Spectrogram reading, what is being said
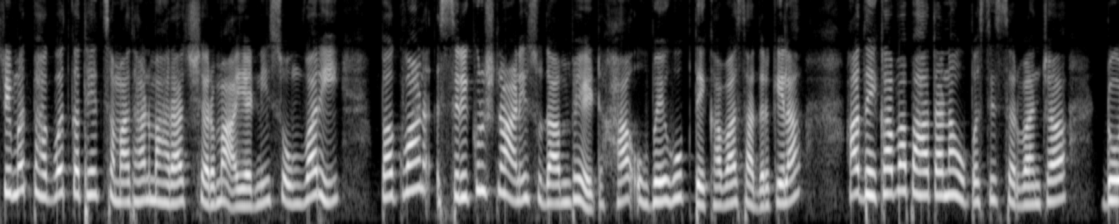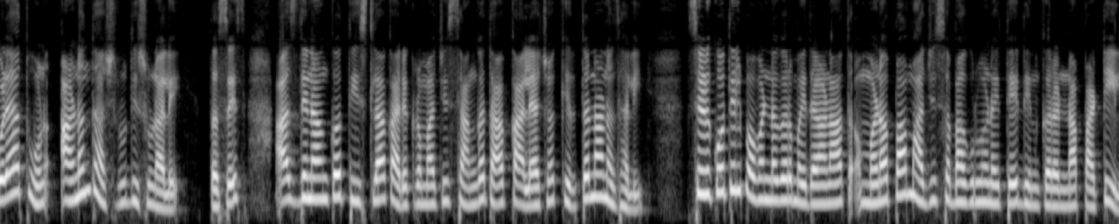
श्रीमद भागवत कथेत समाधान महाराज शर्मा यांनी सोमवारी भगवान श्रीकृष्ण आणि सुदाम भेट हा उभेहूब देखावा सादर केला. हा देखावा पाहताना उपस्थित सर्वांच्या डोळ्यातून आनंदाश्रू दिसून आले. तसेच आज दिनांक तीसला कार्यक्रमाची सांगता काल्याच्या कीर्तनानं झाली. सिडकोतील पवननगर मैदानात मनपा माजी सभागृह नेते दिनकरण्णा पाटील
